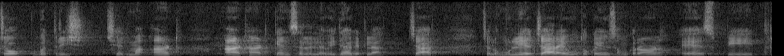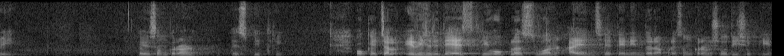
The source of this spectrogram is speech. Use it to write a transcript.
ચોક બત્રીસ છેદમાં આઠ. આઠ આઠ કેન્સલ એટલે વિધા કેટલા? ચાર. ચલો, મૂલ્ય ચાર આવ્યું તો કયું સંકરણ? એસપી થ્રી કયું સંકરણ? એસપી થ્રી ઓકે ચાલો, એવી જ રીતે S three O plus one આયન છે, તેની અંદર આપણે સંકરણ શોધી શકીએ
